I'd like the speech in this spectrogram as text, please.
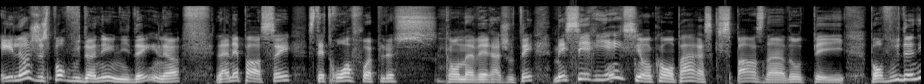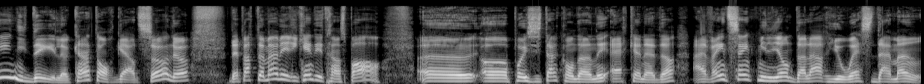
Et là, juste pour vous donner une idée, l'année passée, c'était trois fois plus qu'on avait rajouté. Mais c'est rien si on compare à ce qui se passe dans d'autres pays. Pour vous donner une idée, là, quand on regarde ça, là, département américain des transports euh, a pas hésitant à condamner Air Canada à 25 millions de dollars US d'amende.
